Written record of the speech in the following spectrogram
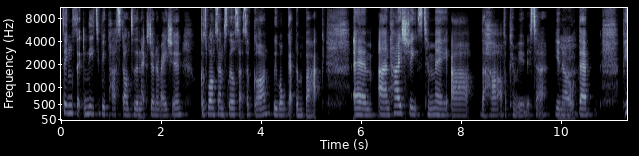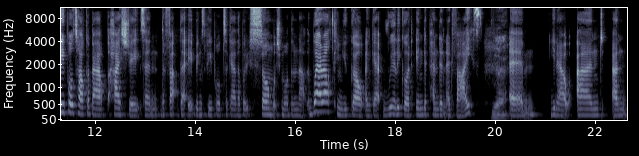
things that need to be passed on to the next generation. Because once them skill sets have gone, we won't get them back. Um, and high streets to me are the heart of a community. You know, Yeah. they're people talk about high streets and the fact that it brings people together, but it's so much more than that. Where else can you go and get really good independent advice? Yeah. Um, you know, and and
